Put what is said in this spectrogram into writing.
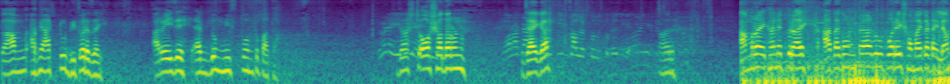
তো আম- আটটু ভিতরে যাই। আর এই যে একদম নিচ পর্যন্ত পাতা। জাস্ট অসাধারণ জায়গা। আর আমরা এখানে প্রায় আধা ঘণ্টার উপরে সময় কাটাইলাম।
